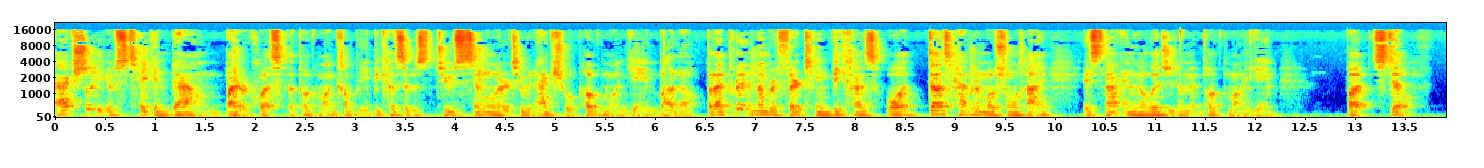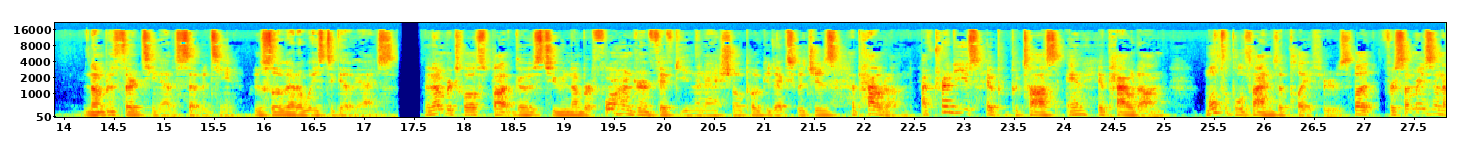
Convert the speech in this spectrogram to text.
actually it was taken down by request of the Pokemon Company because it was too similar to an actual Pokemon game, but no. But I put it at number 13 because while it does have an emotional tie, it's not an illegitimate Pokemon game, but still, number 13 out of 17. We've still got a ways to go, guys. The number 12 spot goes to number 450 in the National Pokedex, which is Hippowdon. I've tried to use Hippopotas and Hippowdon, multiple times of playthroughs, but for some reason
